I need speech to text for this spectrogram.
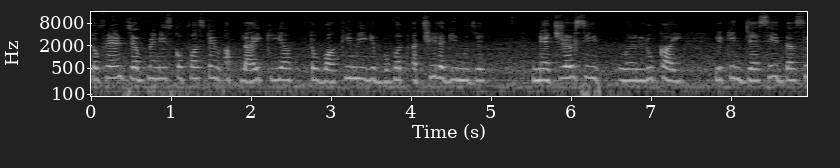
तो फ्रेंड्स जब मैंने इसको फ़र्स्ट टाइम अप्लाई किया तो वाकई में ये बहुत अच्छी लगी मुझे। नेचुरल सी लुक आई, लेकिन जैसे ही 10 से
